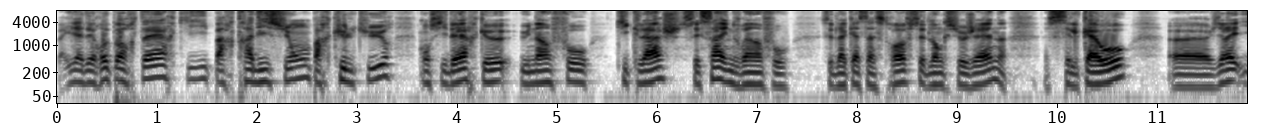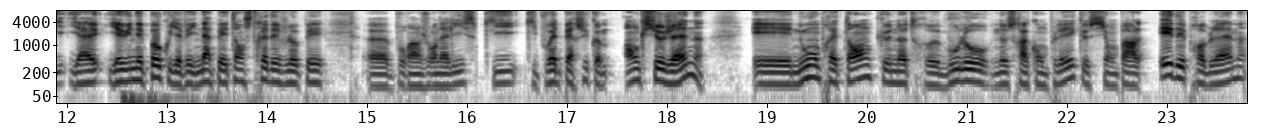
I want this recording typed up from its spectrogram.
Bah, il y a des reporters qui, par tradition, par culture, considèrent que une info qui clash, c'est ça une vraie info c'est de la catastrophe, c'est de l'anxiogène, c'est le chaos. Euh, je dirais, il y a, y a une époque où il y avait une appétence très développée euh, pour un journalisme qui, qui pouvait être perçu comme anxiogène. Et nous, on prétend que notre boulot ne sera complet que si on parle et des problèmes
